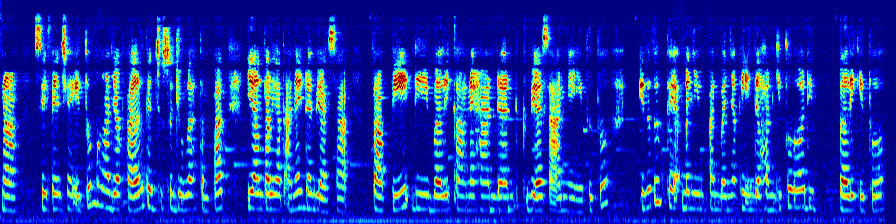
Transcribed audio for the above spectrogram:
Nah, si Finch itu mengajak kalian ke sejumlah tempat yang terlihat aneh dan biasa. Tapi di balik keanehan dan kebiasaannya itu tuh itu tuh kayak menyimpan banyak keindahan gitu loh di balik itu.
